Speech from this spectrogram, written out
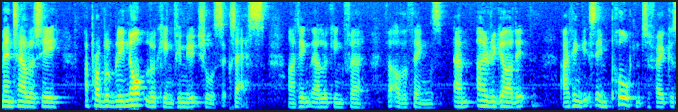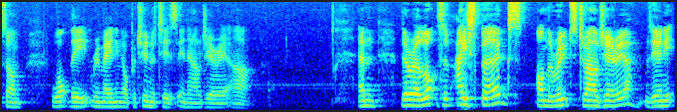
mentality are probably not looking for mutual success. I think they're looking for, for other things. Um, I regard it, I think it's important to focus on what the remaining opportunities in Algeria are. Um, there are lots of icebergs on the route to Algeria, the only,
